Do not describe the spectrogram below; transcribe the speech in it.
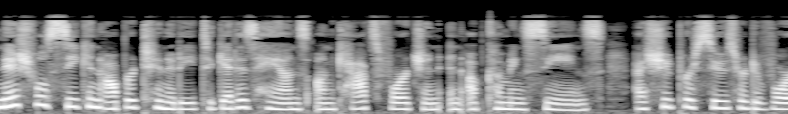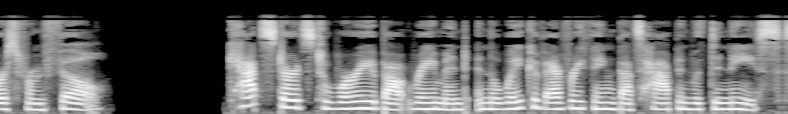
Nish will seek an opportunity to get his hands on Kat's fortune in upcoming scenes as she pursues her divorce from Phil. Kat starts to worry about Raymond in the wake of everything that's happened with Denise,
